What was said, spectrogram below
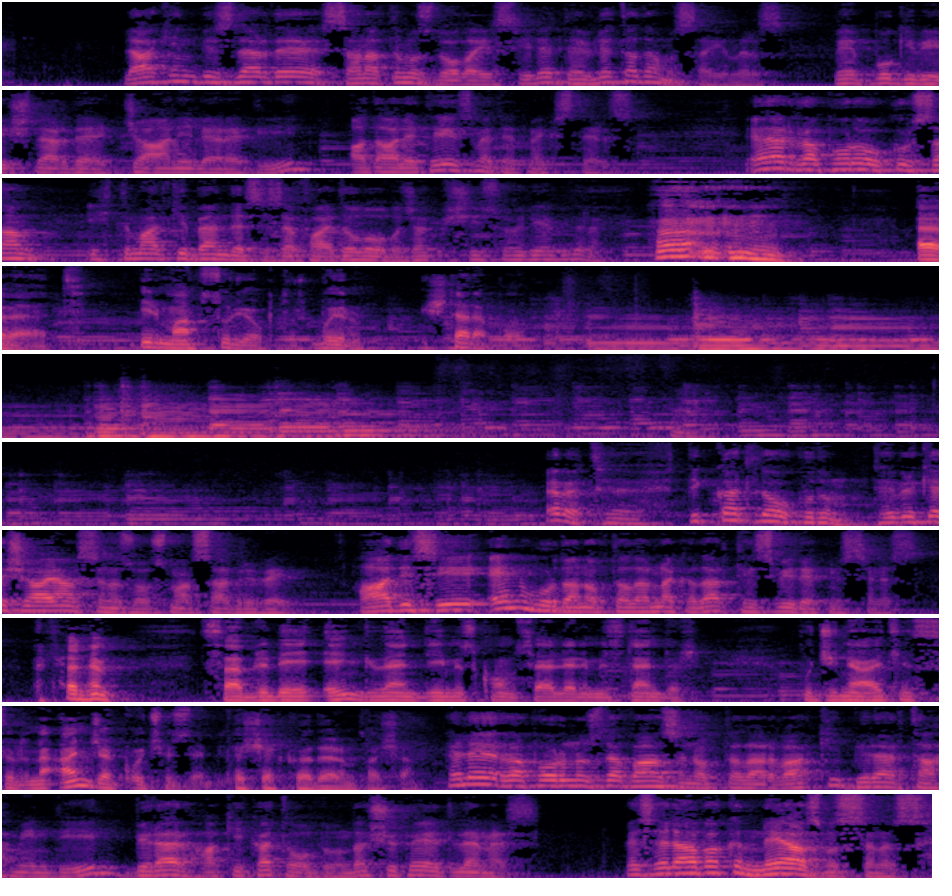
Lakin bizler de sanatımız dolayısıyla devlet adamı sayılırız. Ve bu gibi işlerde canilere değil adalete hizmet etmek isteriz. Eğer raporu okursam ihtimal ki ben de size faydalı olacak bir şey söyleyebilirim. Evet bir mahsur yoktur buyurun. İşte rapor. Evet, e, dikkatle okudum. Tebrike şayansınız Osman Sabri Bey. Hadiseyi en hurda noktalarına kadar tespit etmişsiniz. Efendim Sabri Bey en güvendiğimiz komiserlerimizdendir. Bu cinayetin sırrını ancak o çözebilir. Teşekkür ederim paşam. Hele raporunuzda bazı noktalar var ki birer tahmin değil, birer hakikat olduğunda şüphe edilemez. Mesela bakın ne yazmışsınız.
